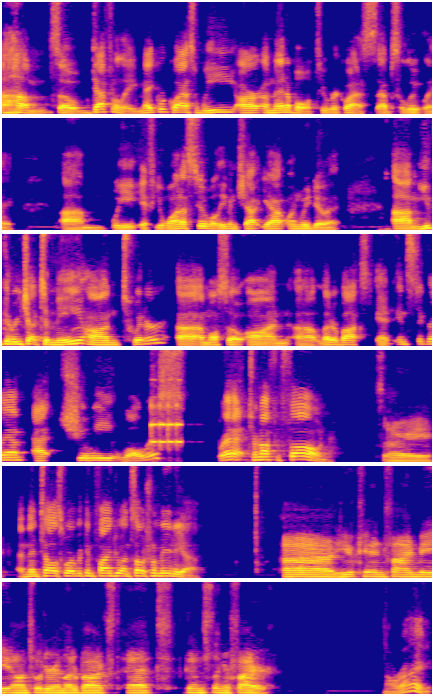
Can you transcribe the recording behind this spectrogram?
Um, so definitely make requests. We are amenable to requests. Absolutely. Um, we, if you want us to, we'll even shout you out when we do it. Um, you can reach out to me on Twitter. Uh, I'm also on uh, Letterboxd and Instagram at Chewy Walrus. Brett, turn off your phone. Sorry. And then tell us where we can find you on social media. Uh, you can find me on Twitter and Letterboxd at Gunslinger Fire. All right.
